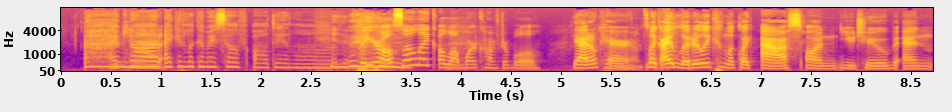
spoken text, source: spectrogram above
i'm can't- not i can look at myself all day long but you're also like a lot more comfortable Yeah, I don't care. it's like I literally can look like ass on YouTube and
